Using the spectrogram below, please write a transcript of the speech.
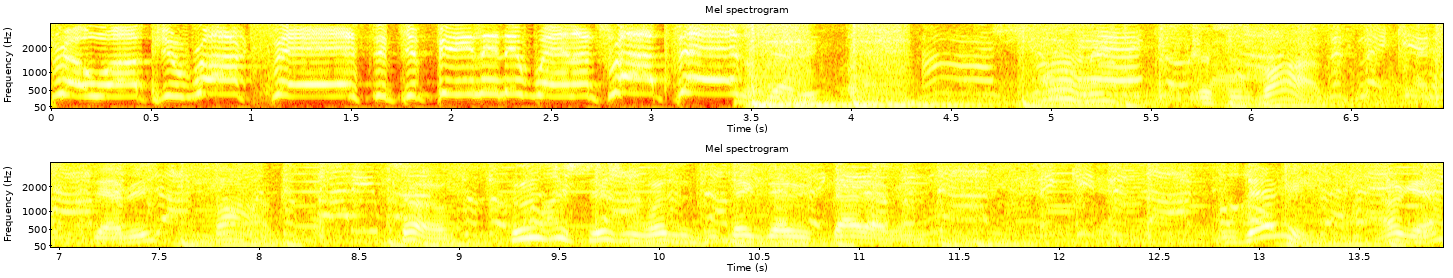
Throw up your rock fist if you're feeling it when I drop this. Debbie. Hi, this is Bob. Let's make it hot. Debbie, Bob. So, whose decision was it to take Debbie skydiving? and it was Debbie. Okay.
